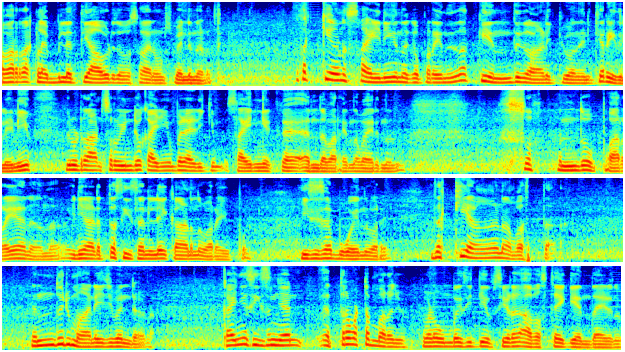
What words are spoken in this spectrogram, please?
അവരുടെ ക്ലബിലെത്തി ആ ഒരു ദിവസം അനൗൺസ്മെന്റ് നടത്തി. അതൊക്കെയാണ് സൈനിങ് എന്നൊക്കെ പറയുന്നത്. ഇതൊക്കെ എന്ത് കാണിക്കുമെന്ന് എനിക്കറിയത്തില്ല. ഇനിയും ഒരു ട്രാൻസ്ഫർ വിൻഡോ കഴിയുമ്പോഴായിരിക്കും സൈനിങ് ഒക്കെ എന്താ പറയുന്നത് വരുന്നത്. സോ എന്തോ പറയാനാണ് ഇനി അടുത്ത സീസണിലേക്കാണെന്ന് പറയും ഇപ്പോൾ. ഈ സീസൺ പോയെന്ന് പറയും. ഇതൊക്കെയാണ് അവസ്ഥ. എന്തൊരു മാനേജ്മെന്റാണ് കഴിഞ്ഞ സീസൺ ഞാൻ എത്ര വട്ടം പറഞ്ഞു നമ്മുടെ മുംബൈ സിറ്റി എഫ് സിയുടെ അവസ്ഥയൊക്കെ എന്തായിരുന്നു?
